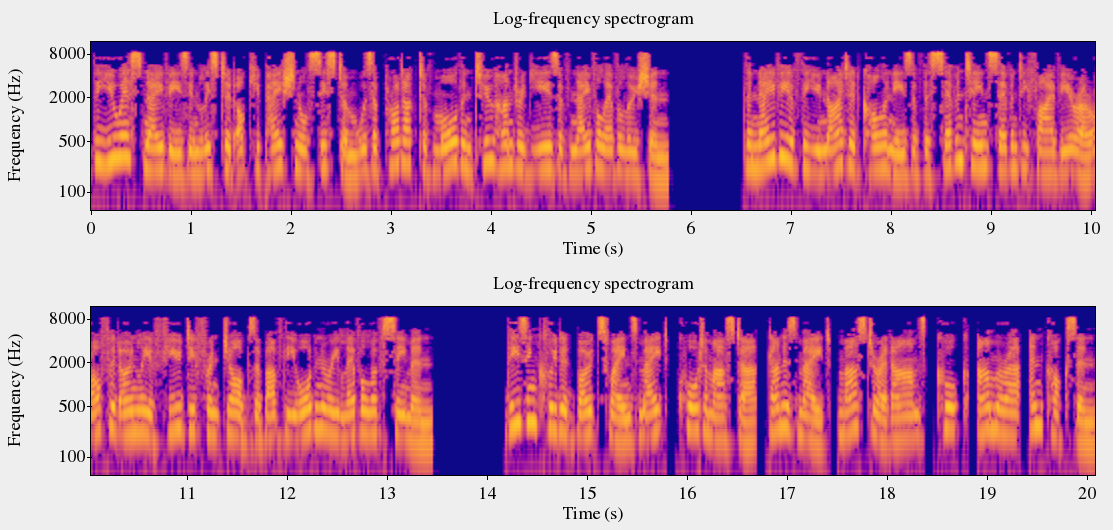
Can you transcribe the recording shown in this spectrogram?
The U.S. Navy's enlisted occupational system was a product of more than 200 years of naval evolution. The Navy of the United Colonies of the 1775 era offered only a few different jobs above the ordinary level of seaman. These included boatswain's mate, quartermaster, gunner's mate, master-at-arms, cook, armorer, and coxswain.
